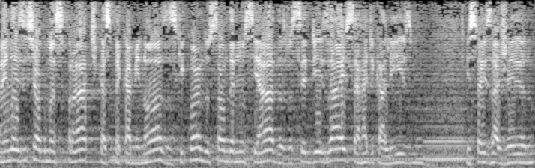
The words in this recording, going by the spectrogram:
Ainda existem algumas práticas pecaminosas que, quando são denunciadas, você diz: ah, isso é radicalismo, isso é exagero.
